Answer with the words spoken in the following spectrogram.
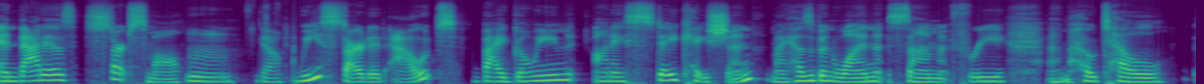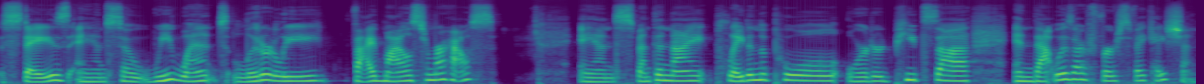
and that is start small. Mm, yeah. We started out by going on a staycation. My husband won some free um, hotel stays. And so we went literally five miles from our house and spent the night, played in the pool, ordered pizza. And that was our first vacation.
